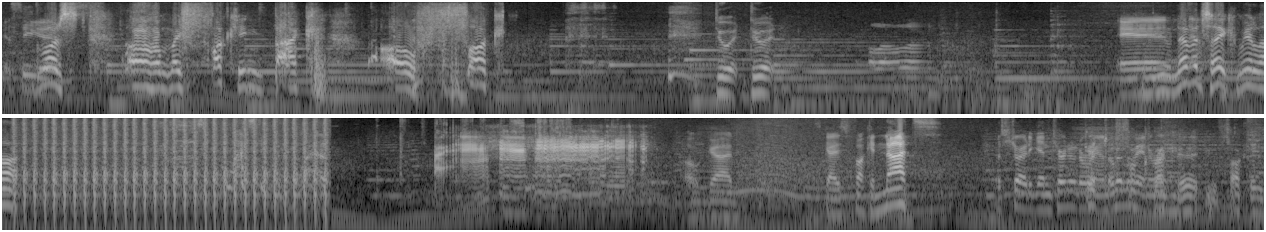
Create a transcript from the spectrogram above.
Yes, he is. What? Oh, my fucking back. Oh, fuck. do it, do it. And you never now- take me alive. Blasting. Oh god. This guy's fucking nuts. Let's try it again. Turn it Get around. the Turn the van around. here, you fucking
